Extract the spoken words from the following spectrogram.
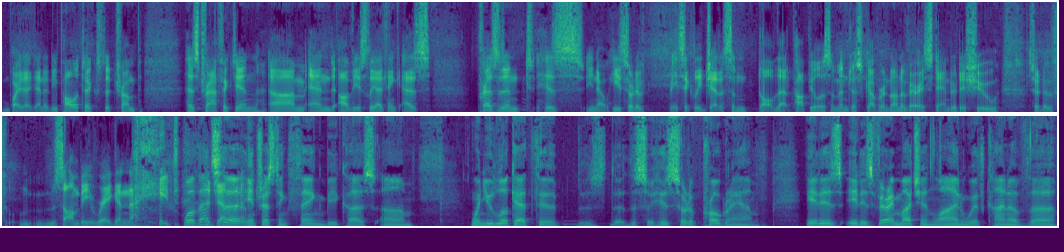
white identity politics that Trump has trafficked in. Um, and obviously, I think as president, his you know he's sort of basically jettisoned all of that populism and just governed on a very standard issue, sort of zombie Reagan night. Well, that's an interesting thing because um, when you look at the, the, the, his sort of program, it is it is very much in line with kind of the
